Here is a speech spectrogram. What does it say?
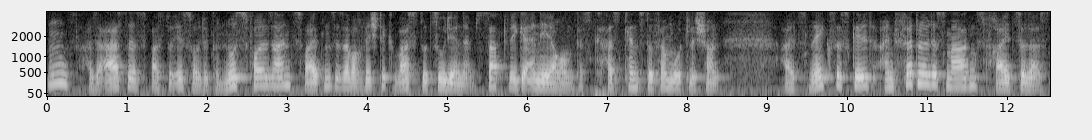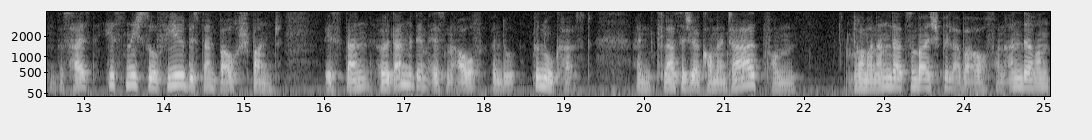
Also erstes, was du isst, sollte genussvoll sein. Zweitens ist aber auch wichtig, was du zu dir nimmst. Sattwige Ernährung, das kennst du vermutlich schon. Als nächstes gilt, ein Viertel des Magens freizulassen. Das heißt, iss nicht so viel, bis dein Bauch spannt. Iss dann, hör dann mit dem Essen auf, wenn du genug hast. Ein klassischer Kommentar vom Brahmananda zum Beispiel, aber auch von anderen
